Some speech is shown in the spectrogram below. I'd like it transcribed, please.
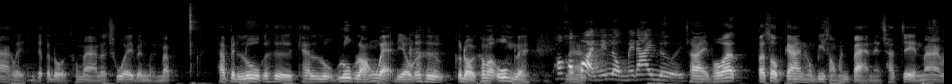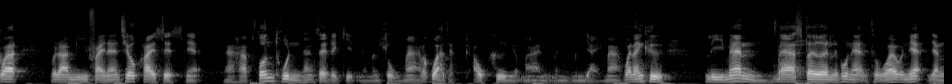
มากเลยที่จะกระโดดเข้ามาแล้วช่วยเป็นเหมือนแบบ ถ้าเป็นลูกก็คือแค่ลูกลูกร้องแหวะเดียวก็คือกระโดดเข้ามาอุ้มเลย เพราะเขาปล่อยให้ลงไม่ได้เลย ใช่ เพราะว่าประสบการณ์ของปี 2008 เนี่ยชัดเจนมากค่ะว่าเวลามี financial crisis เนี่ยนะครับต้นทุนทางเศรษฐกิจเนี่ยมันสูงมาก แล้วกว่าจะเอาคืนกลับมาเนี่ยมันมันใหญ่มากวันนั้นคือ Lehman Bear Stearns อะไรพวกเนี้ยสมมติว่าวันเนี้ยอย่าง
